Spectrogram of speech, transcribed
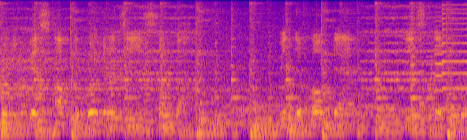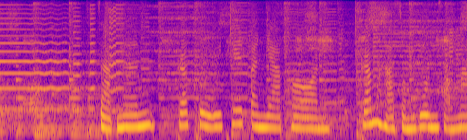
the request of the Burgundy Sangha with the hope that this table will จากนั้นพระครูวิเทศปัญญาพร พระมหาสมบุญสัมมา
